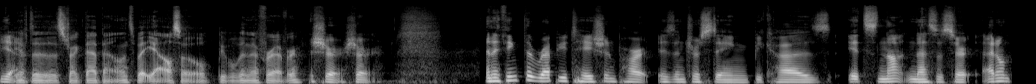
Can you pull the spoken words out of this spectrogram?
Yeah. You have to strike that balance. But yeah, also people have been there forever. Sure, sure. And I think the reputation part is interesting because it's not necessary. I don't,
